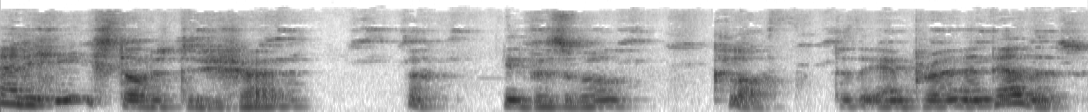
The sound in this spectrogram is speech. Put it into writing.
and he started to show the invisible cloth to the emperor and the others.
